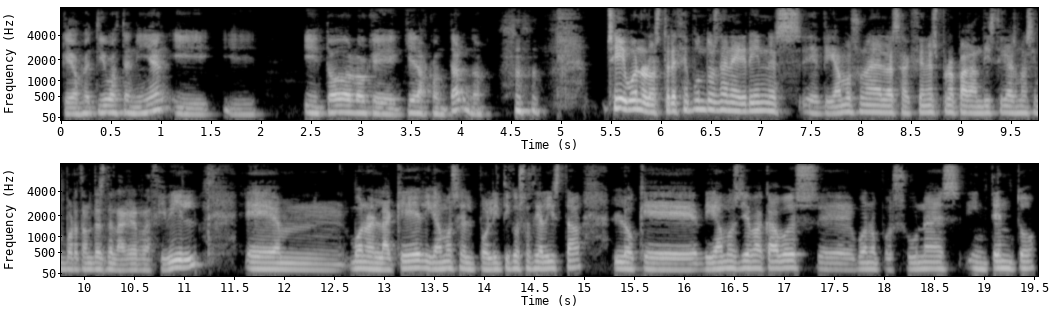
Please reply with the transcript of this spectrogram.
qué objetivos tenían y, y, todo lo que quieras contarnos. Sí, bueno, los 13 puntos de Negrín es, eh, digamos, una de las acciones propagandísticas más importantes de la guerra civil. Em, bueno, en la que, digamos, el político socialista lo que, digamos, lleva a cabo es, eh, bueno, pues una es intento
